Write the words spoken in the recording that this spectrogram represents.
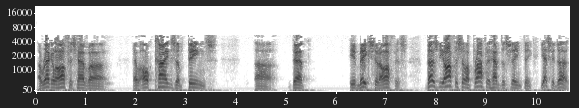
A regular office have uh, have all kinds of things uh, that it makes an office. Does the office of a prophet have the same thing? Yes, it does.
